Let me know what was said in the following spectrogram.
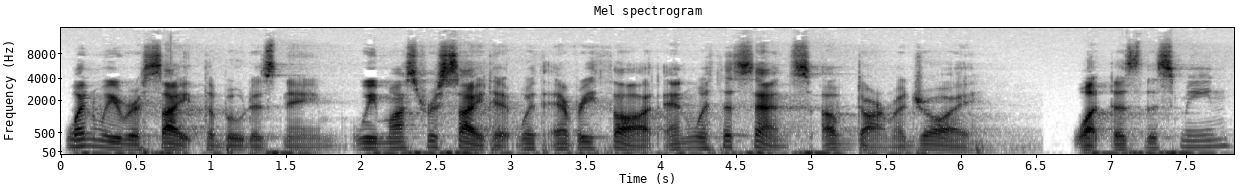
When we recite the Buddha's name, we must recite it with every thought and with a sense of Dharma joy. What does this mean?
